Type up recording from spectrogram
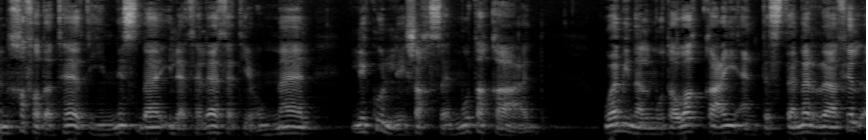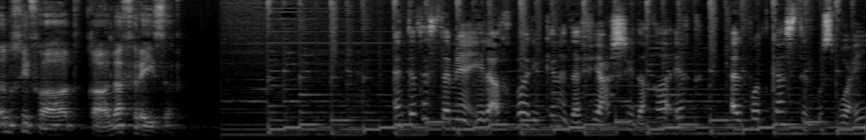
انخفضت هذه النسبة إلى ثلاثة عمال لكل شخص متقاعد. ومن المتوقع أن تستمر في الانخفاض قال فريزر. أنت تستمع إلى أخبار كندا في عشر دقائق البودكاست الأسبوعي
